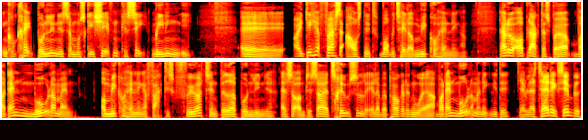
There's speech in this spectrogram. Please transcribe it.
En konkret bundlinje, som måske chefen kan se meningen i. Øh, og i det her første afsnit, hvor vi taler om mikrohandlinger, der er det jo oplagt at spørge, hvordan måler man, om mikrohandlinger faktisk fører til en bedre bundlinje. Altså om det så er trivsel, eller hvad pokker det nu er. Hvordan måler man egentlig det? Jeg lad os tage et eksempel,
